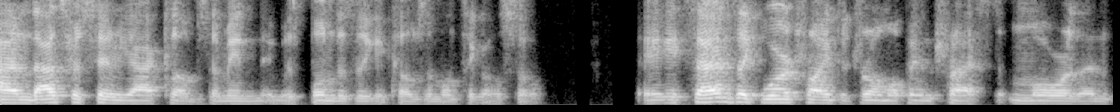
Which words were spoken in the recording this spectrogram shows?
And as for Serie A clubs, I mean, it was Bundesliga clubs a month ago. So it sounds like we're trying to drum up interest more than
